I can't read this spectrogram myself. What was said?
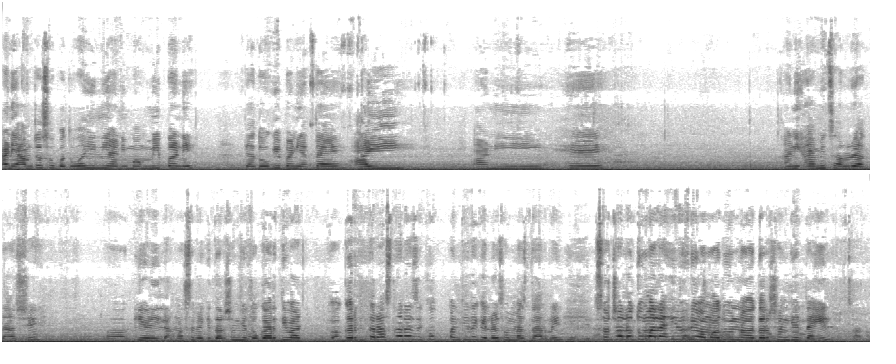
आणि आमच्यासोबत वहिनी आणि मम्मी पण आहे. त्या दोघी पण येत आहे. आई आणि हे. आणि आम्ही चाललोय आता असे केळीला मस्तपैकी दर्शन घेतो. गर्दी वाट गर्दी तर असणारच आहे खूप पण तिथे गेलो समजणार नाही. सो चलो तुम्हाला ही व्हिडिओ मधून दर्शन घेता येईल. चलो.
